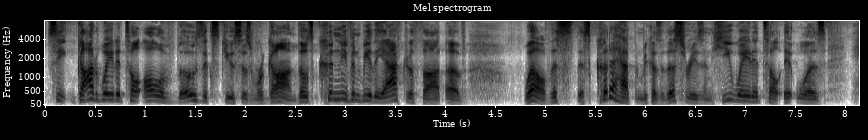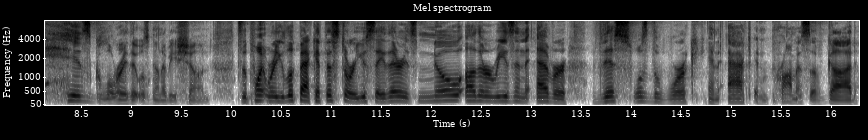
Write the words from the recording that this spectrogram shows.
See, God waited till all of those excuses were gone. Those couldn't even be the afterthought of, well, this, this could have happened because of this reason. He waited till it was his glory that was going to be shown. To the point where you look back at this story, you say, there is no other reason ever. This was the work and act and promise of God.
